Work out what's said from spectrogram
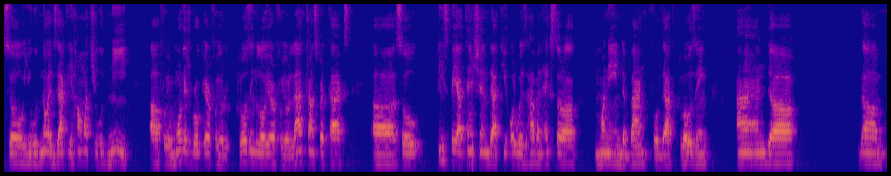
so you would know exactly how much you would need uh, for your mortgage broker, for your closing lawyer, for your land transfer tax. Uh, so please pay attention that you always have an extra money in the bank for that closing and uh, um,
